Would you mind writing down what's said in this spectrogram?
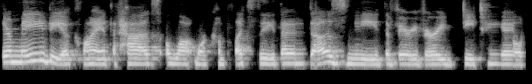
there may be a client that has a lot more complexity that does need the very very detailed detailed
